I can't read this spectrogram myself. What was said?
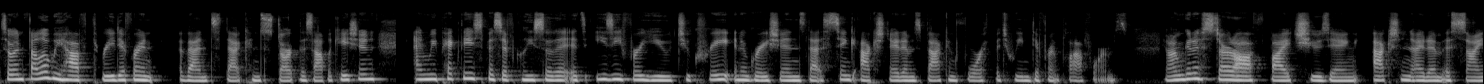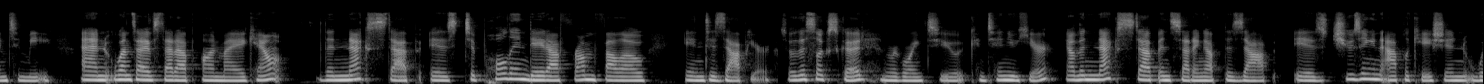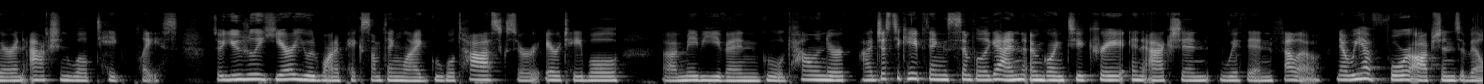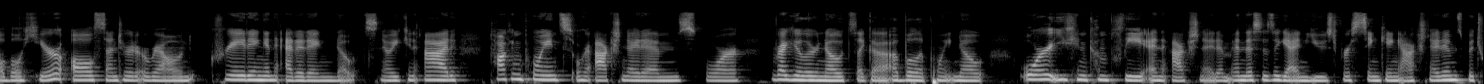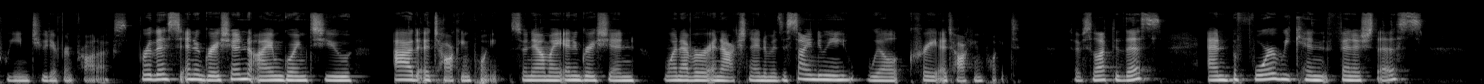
So in Fellow, we have three different events that can start this application. And we pick these specifically so that it's easy for you to create integrations that sync action items back and forth between different platforms. Now, I'm going to start off by choosing action item assigned to me. And once I have set up on my account, the next step is to pull in data from Fellow into Zapier. So this looks good and we're going to continue here. Now the next step in setting up the Zap is choosing an application where an action will take place. So usually here you would want to pick something like Google Tasks or Airtable uh, maybe even Google Calendar. Uh, just to keep things simple again, I'm going to create an action within Fellow. Now we have four options available here, all centered around creating and editing notes. Now you can add talking points or action items or regular notes like a, a bullet point note or you can complete an action item. And this is again used for syncing action items between two different products. For this integration, I'm going to add a talking point. So now my integration whenever an action item is assigned to me, will create a talking point. So I've selected this. And before we can finish this,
